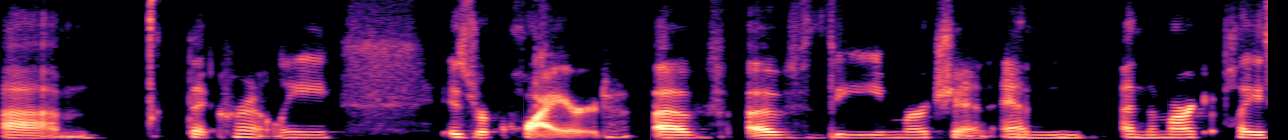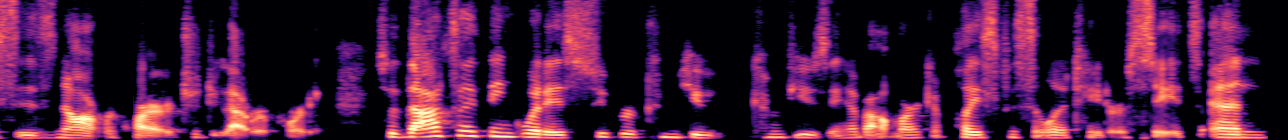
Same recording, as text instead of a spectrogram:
um, that currently is required of of the merchant and and the marketplace is not required to do that reporting. So that's i think what is super compute, confusing about marketplace facilitator states. And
